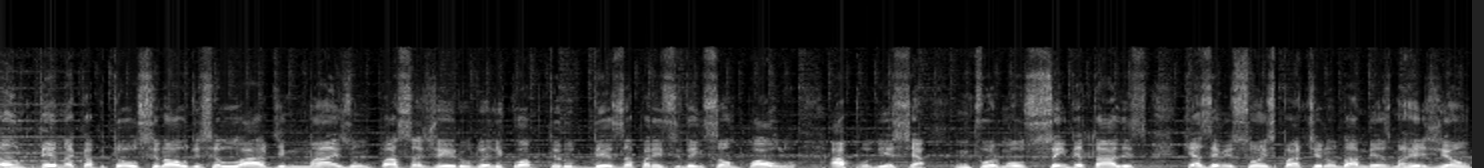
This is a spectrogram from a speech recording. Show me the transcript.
Antena captou o sinal de celular de mais um passageiro do helicóptero desaparecido em São Paulo. A polícia informou sem detalhes que as emissões partiram da mesma região,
